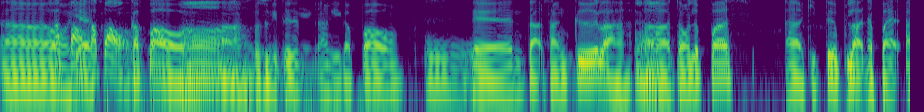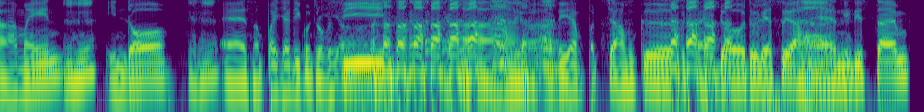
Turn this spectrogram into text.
Uh, oh Kapau, yes kapau. Kapau Ah. ah, Lepas tu kita pergi kapau Oh Then tak sangka lah uh-huh. uh, Tahun lepas uh, Kita pula dapat uh, main Mhm. Indoor Mhm. Eh sampai jadi kontroversi. Uh, Ada yang pecah muka Pecah hidung tu biasa lah. And this time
